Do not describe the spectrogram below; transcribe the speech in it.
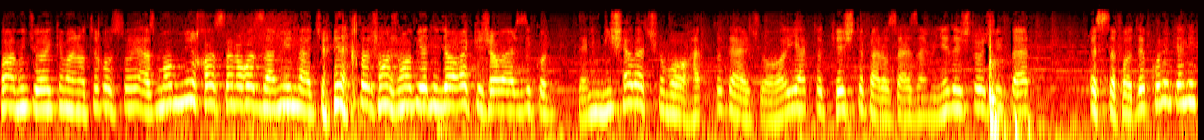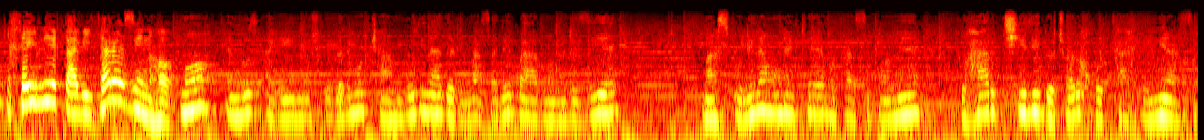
تو همین جایی که مناطق استوایی از ما می‌خواستن آقا زمین مجانی اختار شما شما بیاد اینجا آقا کشاورزی کنید یعنی می‌شود شما حتی در جاهایی حتی کشت فراسرزمینی داشته باشید بعد استفاده کنید. یعنی خیلی قوی تر از اینها. ما امروز اگه این مشکل داریم ما کمبودی نداریم. مسئله برنامه ریزی مسئولینمونه که متاسفانه تو هر چیزی دچار خود تحریمی هستن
